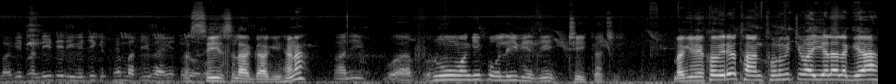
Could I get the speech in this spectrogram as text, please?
ਬਾਕੀ ਠੰਡੀ ਢੇਰੀ ਵੀਰ ਜੀ ਕਿੱਥੇ ਮਰਜ਼ੀ ਬਹਿ ਕੇ ਚਲੋ। ਸੀਸ ਲੱਗ ਆ ਗਈ ਹੈਨਾ? ਹਾਂਜੀ। ਰੂਮ ਵਾਂਗੀ ਪੋਲੀ ਵੀਰ ਜੀ। ਠੀਕ ਆ ਜੀ। ਬਾਕੀ ਵੇਖੋ ਵੀਰੇ ਥਣ ਥੁਣ ਵੀ ਚਵਾਈ ਵਾਲਾ ਲੱਗਿਆ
